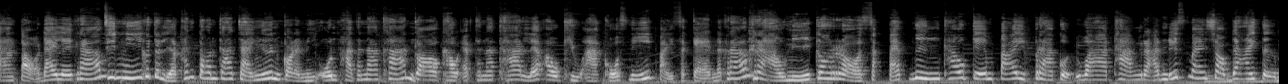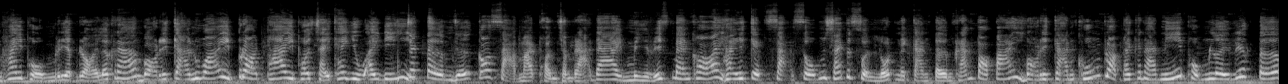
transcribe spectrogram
การต่อได้เลยครับ ทีนี้ก็จะเหลือขั้นตอนการจ่ายเงินกรณีโอนผ่านธนาคาร ก็เข้าแอปธนาคารแล้วเอา QR code นี้ไปสแกนนะครับ คราวนี้ก็รอสักแป๊บหนึ่งเข้าเกมไป ปรากฏว่าทางร้าน d i s m a n Shop ได้เติมให้ผมเรียบร้อยแล้วครับ บริการไวปลอดภัยเพราะใช้แค่ UID จะเติมเยอะก็สามารถผ่อนชำระได้มี r i s m a n Coin ให้เก็บสะสมใช้เป็นส่วนลดในการเติมครั้งต่อไป บริการคุ้มปลอดภัยขนาดนี้ผมเลยเลือกเติม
